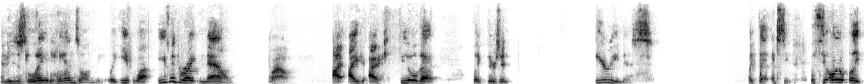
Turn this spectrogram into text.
And he just laid hands on me, like even right now, Wow. I, I I feel that like there's an eeriness. Like that that's the that's the only like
